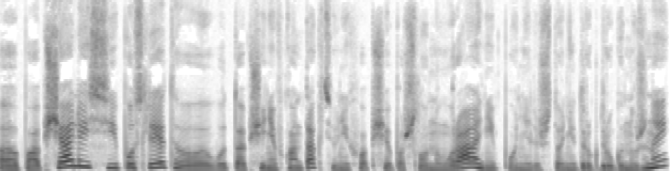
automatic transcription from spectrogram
пообщались, и после этого вот общение ВКонтакте у них вообще пошло на ура, они поняли, что они друг другу нужны,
